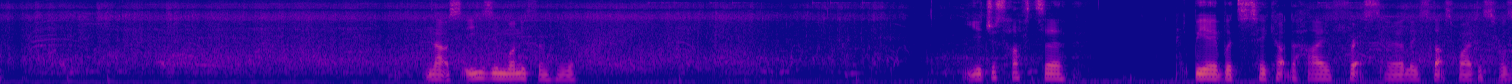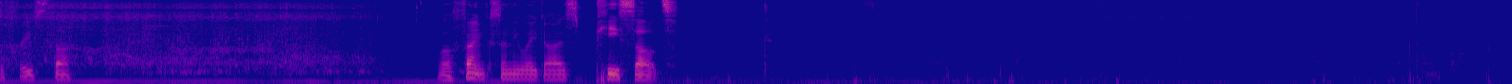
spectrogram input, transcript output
Now it's easy money from here. You just have to be able to take out the high threats early, so that's why this was a 3 star. Well, thanks anyway, guys. Peace out.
